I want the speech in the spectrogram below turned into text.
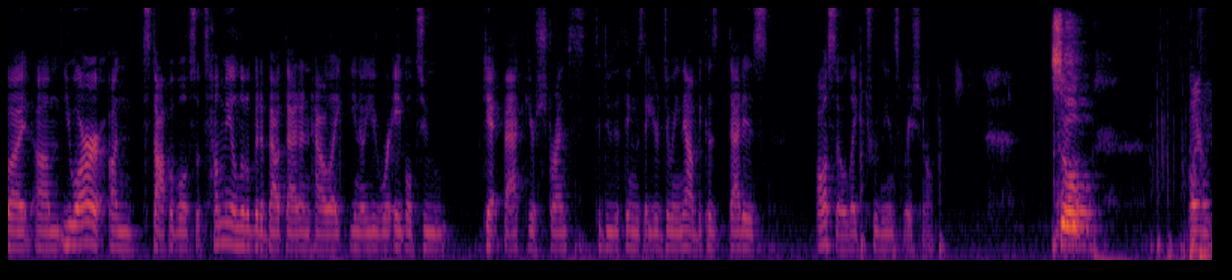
but um, you are unstoppable. So tell me a little bit about that and how, like, you know, you were able to get back your strength to do the things that you're doing now, because that is also like truly inspirational. So, when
